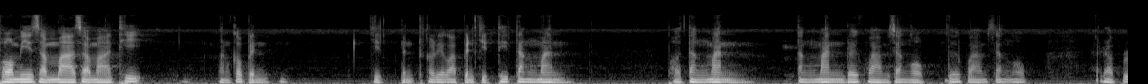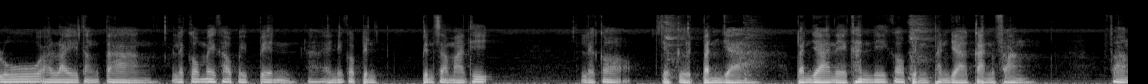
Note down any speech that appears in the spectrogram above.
พอมีสัมมาสมาธิ มันก็เป็นจิตเป็นเขาเรียกว่าเป็นจิตที่ตั้งมั่น พอตั้งมั่น ตั้งมั่นด้วยความสงบ ด้วยความสงบ รับรู้อะไรต่างๆ แล้วก็ไม่เข้าไปเป็น อันนี้ก็เป็นเป็นสมาธิ แล้วก็จะเกิดปัญญา ปัญญาในขั้นนี้ก็เป็นปัญญาการฟัง ฟัง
